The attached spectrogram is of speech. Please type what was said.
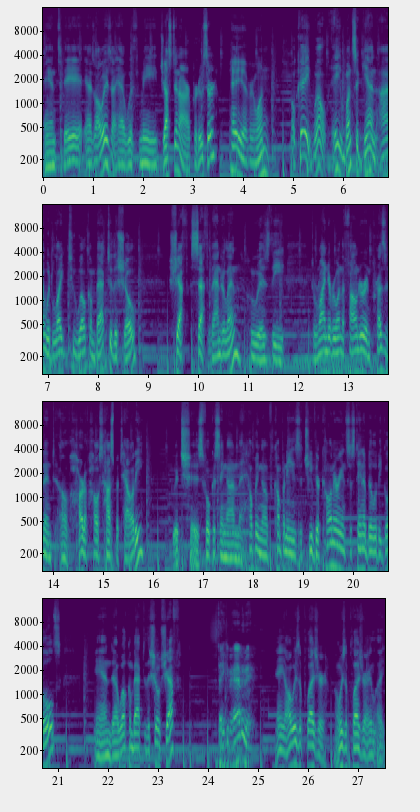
And today, as always, I have with me Justin, our producer. Hey, everyone. Okay, well, hey, once again, I would like to welcome back to the show Chef Seth Vanderlen, who is the, to remind everyone, the founder and president of Heart of House Hospitality, which is focusing on the helping of companies achieve their culinary and sustainability goals. And uh, welcome back to the show, Chef. Thank you for having me. Hey, always a pleasure. Always a pleasure. I like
